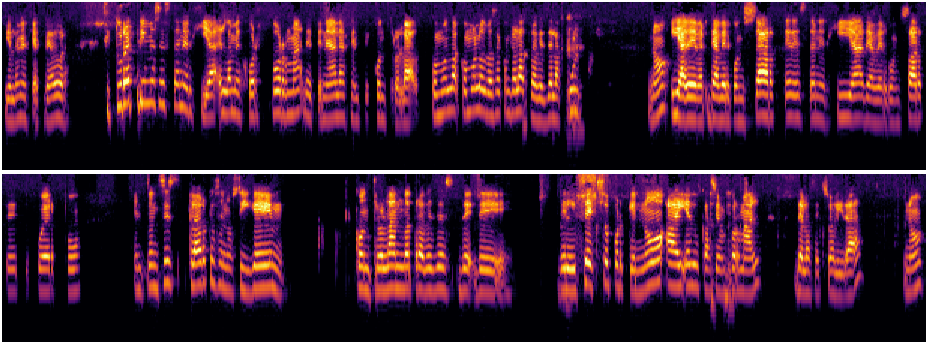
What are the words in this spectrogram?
y es la energía creadora. Si tú reprimes esta energía, es la mejor forma de tener a la gente controlado. ¿Cómo, la, cómo los vas a controlar? A través de la culpa, ¿no? Y de, de avergonzarte de esta energía, de avergonzarte de tu cuerpo. Entonces, claro que se nos sigue controlando a través de, del sexo porque no hay educación formal de la sexualidad, ¿no?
